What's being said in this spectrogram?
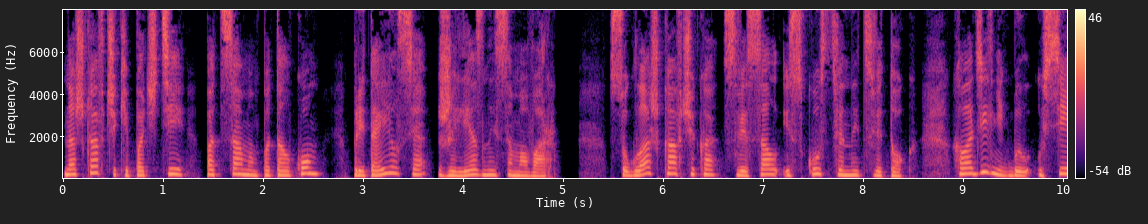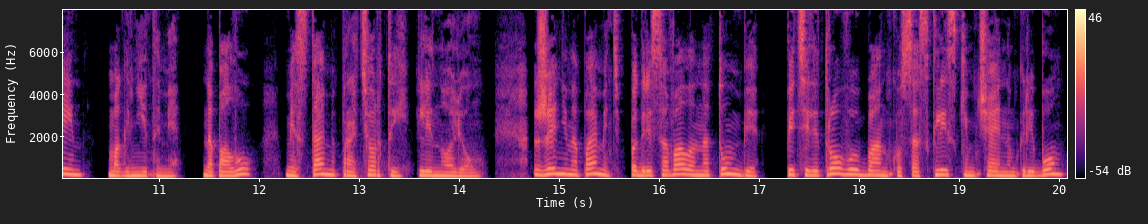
На шкафчике почти под самым потолком притаился железный самовар. С угла шкафчика свисал искусственный цветок. Холодильник был усеян магнитами. На полу местами протертый линолеум. Женина память подрисовала на тумбе пятилитровую банку со склизким чайным грибом,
